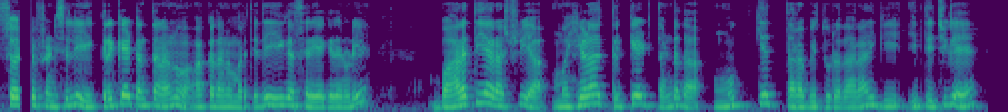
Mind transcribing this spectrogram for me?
ಸಾರಿ ಫ್ರೆಂಡ್ಸ್ ಇಲ್ಲಿ ಕ್ರಿಕೆಟ್ ಅಂತ ನಾನು ಹಾಕೋದನ್ನು ಮರ್ತಿದ್ದೆ, ಈಗ ಸರಿಯಾಗಿದೆ ನೋಡಿ. ಭಾರತೀಯ ರಾಷ್ಟ್ರೀಯ ಮಹಿಳಾ ಕ್ರಿಕೆಟ್ ತಂಡದ ಮುಖ್ಯ ತರಬೇತುದಾರರಾಗಿ ಇತ್ತೀಚೆಗೆ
